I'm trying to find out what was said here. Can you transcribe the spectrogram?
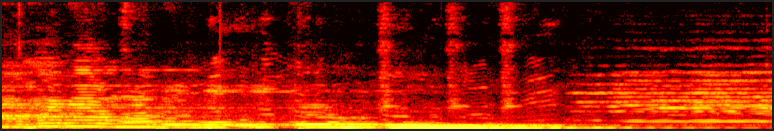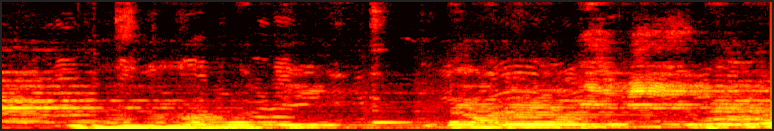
আহার আমার নেই তো ধনবতী দরদিনী বউ।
